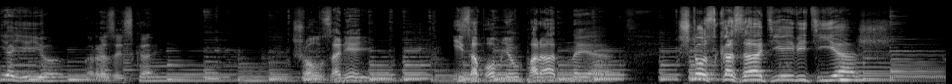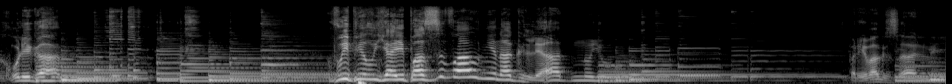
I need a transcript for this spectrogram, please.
я ее разыскать. Шел за ней и запомнил парадное, Что сказать ей, ведь я ж хулиган. Выпил я и позвал ненаглядную привокзальный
